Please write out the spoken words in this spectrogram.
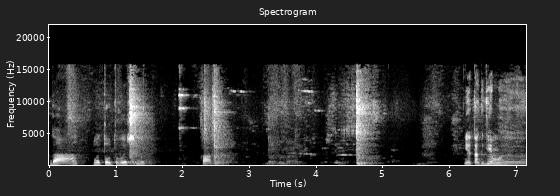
Да, мы тут вышли. Как? Нет, а где мы?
